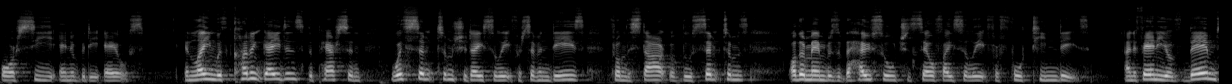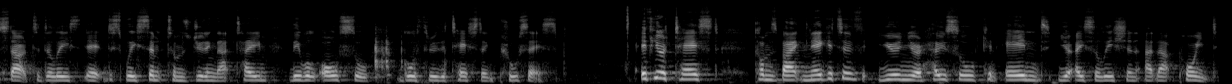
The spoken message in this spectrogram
or see anybody else. In line with current guidance, the person with symptoms should isolate for seven days from the start of those symptoms. Other members of the household should self-isolate for 14 days. And if any of them start to delay, uh, display symptoms during that time, they will also go through the testing process. If your test comes back negative, you and your household can end your isolation at that point.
